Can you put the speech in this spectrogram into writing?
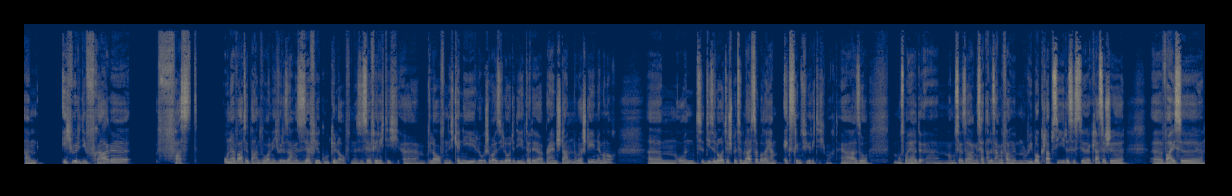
Ähm, ich würde die Frage fast unerwartet beantworten. Ich würde sagen, es ist sehr viel gut gelaufen. Es ist sehr viel richtig äh, gelaufen. Ich kenne die logischerweise die Leute, die hinter der Brand standen oder stehen immer noch. Ähm, und diese Leute, speziell im Lifestyle-Bereich, haben extrem viel richtig gemacht. Ja, also muss man ja, äh, man muss ja sagen, es hat alles angefangen mit dem Reebok Club C. Das ist der klassische äh, weiße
